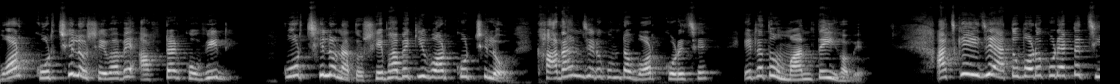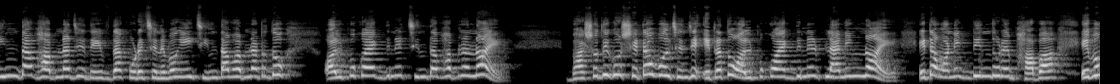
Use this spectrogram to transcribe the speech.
ওয়ার্ক করছিল সেভাবে আফটার কোভিড করছিল না তো, সেভাবে কি ওয়ার্ক করছিল? খাদান যেরকমটা ওয়ার্ক করেছে, এটা তো মানতেই হবে। আজকে এই যে এত বড় করে একটা চিন্তা ভাবনা যে দেবদা করেছেন, এবং এই চিন্তা ভাবনাটা তো অল্প কয়েকদিনের চিন্তা ভাবনা নয়। ভাস্বতী ঘোষ সেটাও বলছেন যে এটা তো অল্প কয়েকদিনের প্ল্যানিং নয়, এটা অনেক দিন ধরে ভাবা, এবং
